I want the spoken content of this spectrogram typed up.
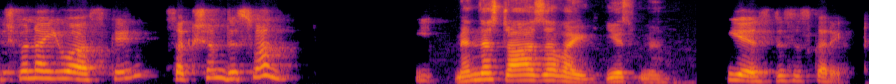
Which one are you asking? Saksham, this one? When the stars are white. Yes, ma'am. Yes, this is correct.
